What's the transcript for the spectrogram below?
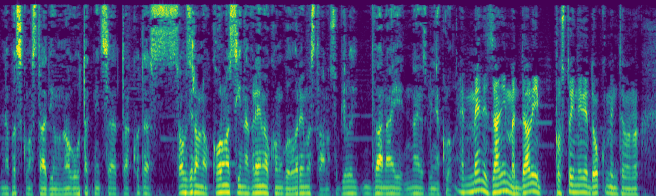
na Brskom stadionu mnogo utakmica, tako da s obzirom na okolnosti i na vreme o kom govorimo, stvarno su bili dva naj, najozbiljnija kluba. E, mene zanima da li postoji negde dokumentovano Uh,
